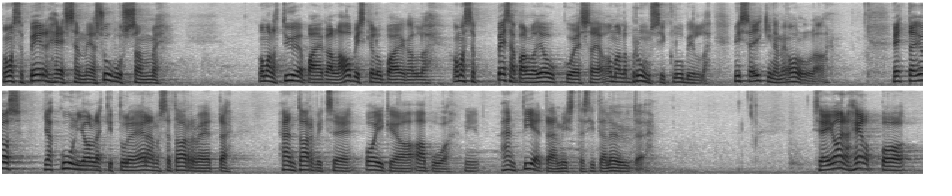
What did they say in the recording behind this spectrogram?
omassa perheessämme ja suvussamme, omalla työpaikalla, opiskelupaikalla, omassa pesäpallojoukkueessa ja omalla brunssiklubilla, missä ikinä me ollaan. Että jos ja kun jollekin tulee elämässä tarve, että hän tarvitsee oikeaa apua, niin hän tietää, mistä sitä löytää. Se ei ole aina helppoa,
